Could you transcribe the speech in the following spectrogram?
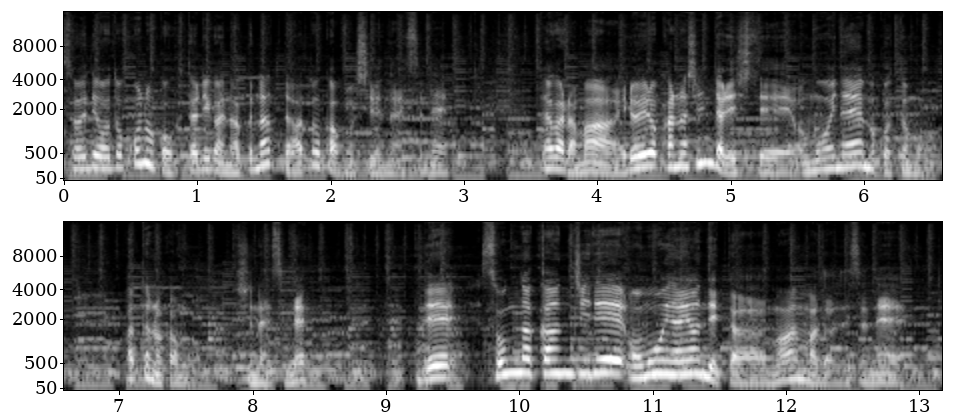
それで男の子2人が亡くなった後かもしれないですね。だからまあいろいろ悲しんだりして思い悩むこともあったのかもしれないですね。でそんな感じで思い悩んでいたまんまだですね。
